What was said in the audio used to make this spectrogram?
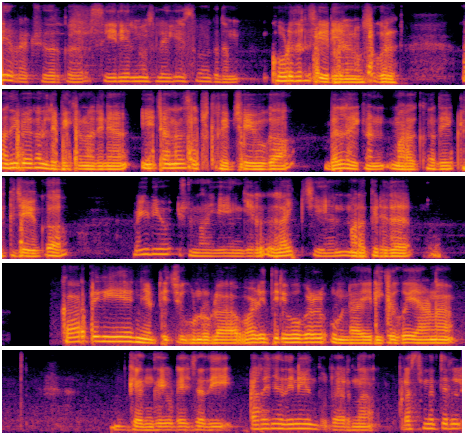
പ്രിയ പ്രേക്ഷകർക്ക് സീരിയൽ ന്യൂസിലേക്ക് സ്വാഗതം. കൂടുതൽ സീരിയൽ ന്യൂസുകൾ അതിവേഗം ലഭിക്കുന്നതിന് ഈ ചാനൽ സബ്സ്ക്രൈബ് ചെയ്യുക ബെൽ ഐക്കൺ മറക്കാതെ ക്ലിക്ക് ചെയ്യുക. വീഡിയോ ഇഷ്ടമായി എങ്കിൽ ലൈക്ക് ചെയ്യാൻ മറക്കരുത്. കാർത്തികയെ ഞെട്ടിച്ചുകൊണ്ടുള്ള വഴിത്തിരിവുകൾ ഉണ്ടായിരിക്കുകയാണ്. ഗംഗയുടെ ചതി അറിഞ്ഞതിനെ തുടർന്ന് പ്രശ്നത്തിൽ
